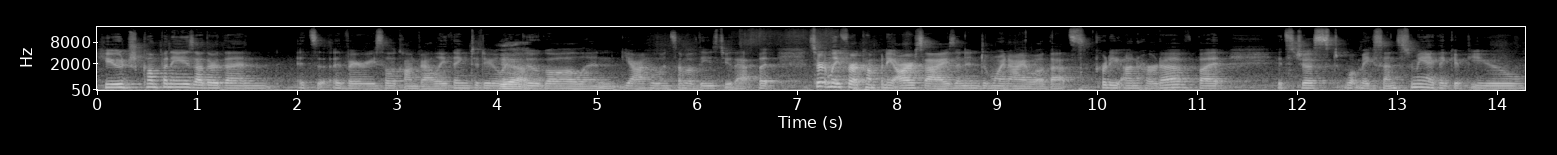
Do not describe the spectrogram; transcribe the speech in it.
huge companies, other than it's a very Silicon Valley thing to do, like Yeah. Google and Yahoo, and some of these do that. But certainly for a company our size and in Des Moines, Iowa, that's pretty unheard of. But it's just what makes sense to me. I think if you,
